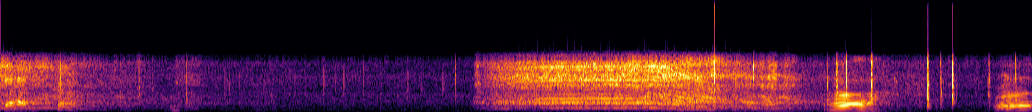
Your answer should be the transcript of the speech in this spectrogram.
Stop. Uh, uh.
